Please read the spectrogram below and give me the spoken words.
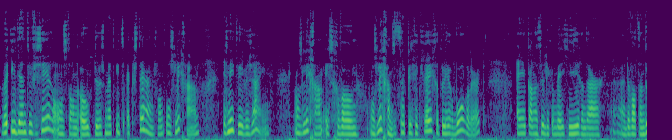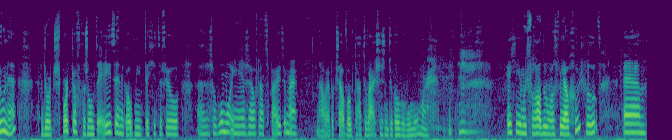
we identificeren ons dan ook dus met iets externs. Want ons lichaam is niet wie we zijn. Ons lichaam is gewoon ons lichaam. Dat heb je gekregen toen je geboren werd. En je kan natuurlijk een beetje hier en daar uh, er wat aan doen. Hè? Door te sporten of gezond te eten. En ik hoop niet dat je te veel zo rommel in jezelf laat spuiten. Maar nou heb ik zelf ook tatoeages, natuurlijk ook rommel. Maar weet je, je moet vooral doen wat voor jou goed voelt. Um,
